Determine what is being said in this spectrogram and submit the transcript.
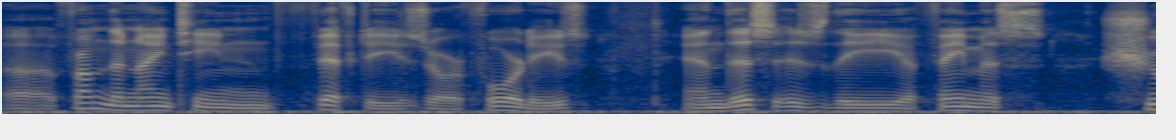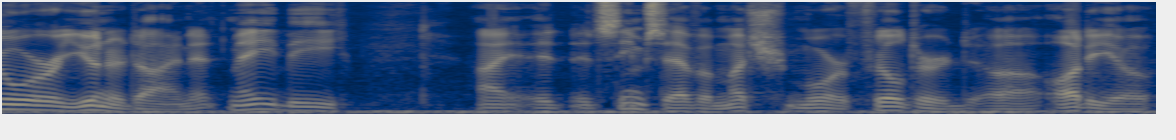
uh, from the 1950s or 40s, and this is the famous Shure Unidyne. It may be I, it, it, seems to have a much more filtered uh, audio,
